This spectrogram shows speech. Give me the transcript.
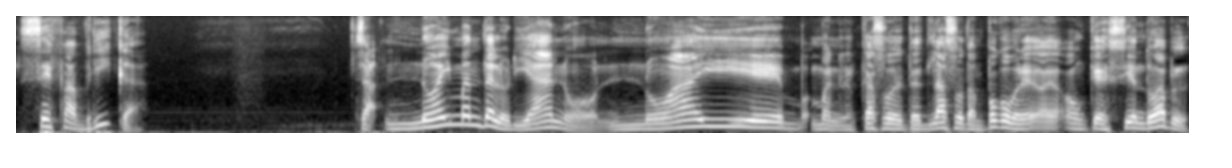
se fabrica. O sea, no hay Mandaloriano, no hay, eh, bueno, en el caso de Ted Lasso tampoco, eh, aunque siendo Apple,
